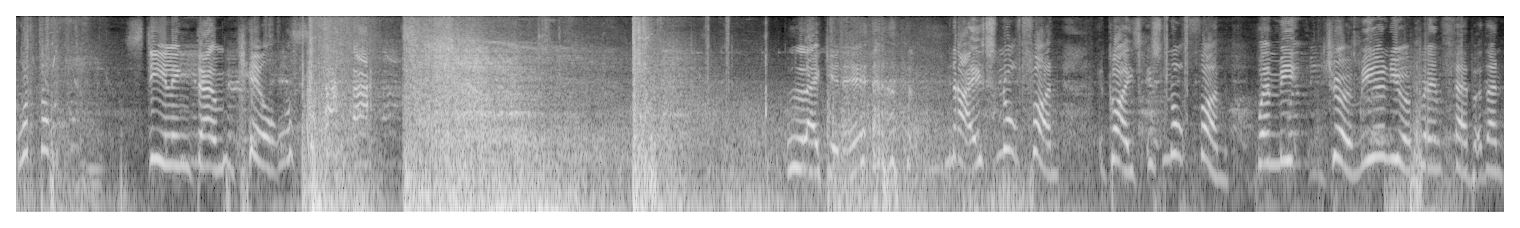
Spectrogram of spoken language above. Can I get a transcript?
What the? F- Stealing them kills. Liking it. Nah, it's not fun. Guys, it's not fun when me, Joe, me and you are playing fair, but then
